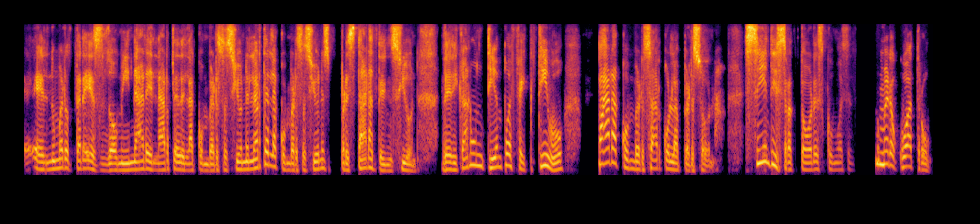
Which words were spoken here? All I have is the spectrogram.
el número tres, dominar el arte de la conversación. El arte de la conversación es prestar atención, dedicar un tiempo efectivo para conversar con la persona, sin distractores como es el número cuatro.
